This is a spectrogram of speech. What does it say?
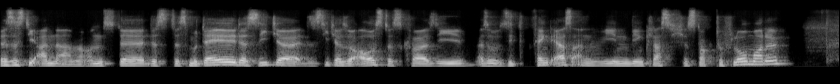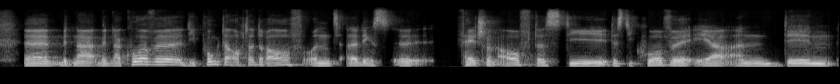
Das ist die Annahme. Und äh, das, das Modell, das sieht ja, das sieht ja so aus, dass quasi, also sieht, fängt erst an wie ein, wie ein klassisches Stock-to-Flow-Model äh, mit, einer, mit einer Kurve, die Punkte auch da drauf. Und allerdings äh, fällt schon auf, dass die, dass die Kurve eher an den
